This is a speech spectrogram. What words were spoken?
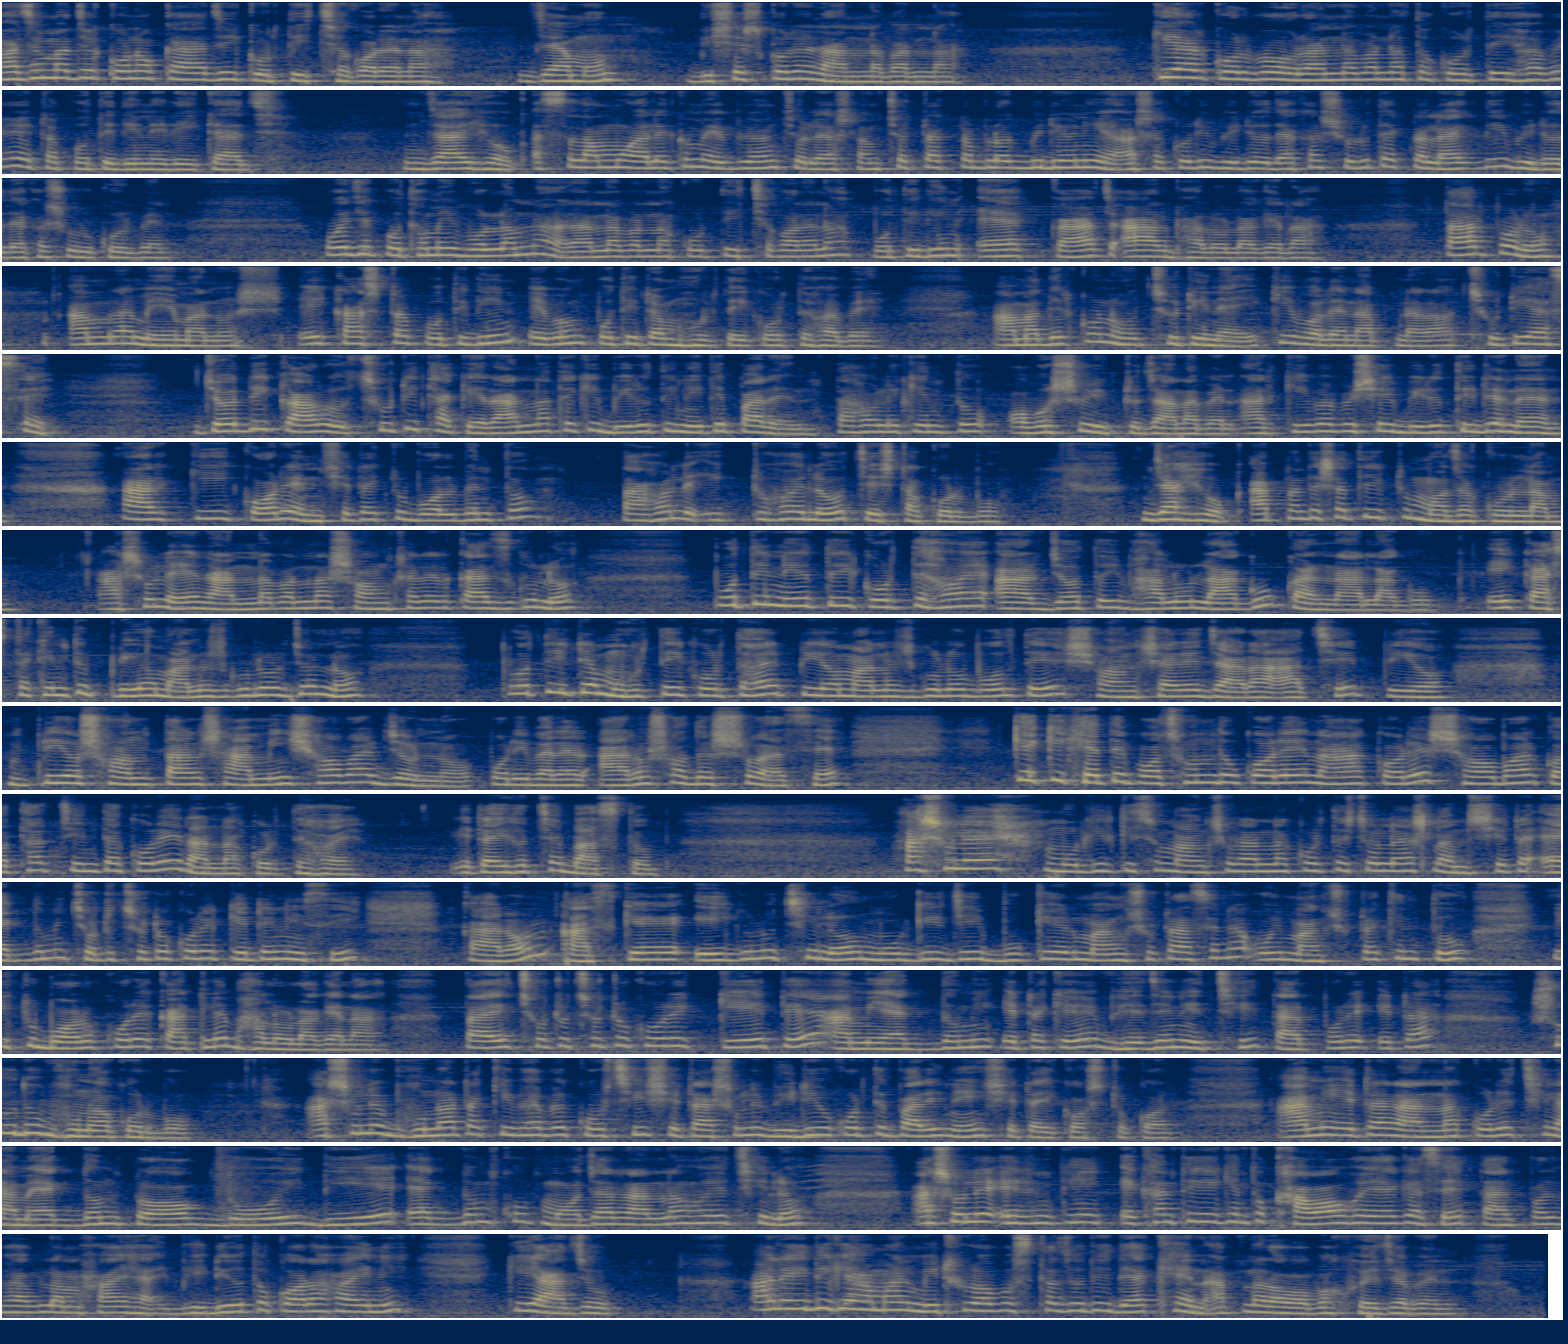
মাঝে মাঝে কোনো কাজই করতে ইচ্ছা করে না। যেমন, বিশেষ করে রান্না বান্না কী আর করব? রান্নাবান্না তো করতেই হবে, এটা প্রতিদিনেরই কাজ। যাই হোক, আসসালামু আলাইকুম এভরিওয়ান, চলে আসলাম ছোট্ট একটা ব্লগ ভিডিও নিয়ে। আশা করি ভিডিও দেখার শুরুতে একটা লাইক দিয়ে ভিডিও দেখা শুরু করবেন। ওই যে প্রথমেই বললাম না, রান্নাবান্না করতে ইচ্ছে করে না। প্রতিদিন এক কাজ আর ভালো লাগে না। তারপরও আমরা মেয়ে মানুষ, এই কাজটা প্রতিদিন এবং প্রতিটা মুহূর্তেই করতে হবে। আমাদের কোনো ছুটি নেই, কি বলেন আপনারা? ছুটি আছে? যদি কারও ছুটি থাকে, রান্না থেকে বিরতি নিতে পারেন, তাহলে কিন্তু অবশ্যই একটু জানাবেন। আর কীভাবে সেই বিরতিটা নেন, আর কি করেন, সেটা একটু বলবেন তো? তাহলে একটু হলেও চেষ্টা করব। যাই হোক, আপনাদের সাথে একটু মজা করলাম। আসলে রান্নাবান্না, সংসারের কাজগুলো প্রতিনিয়তই করতে হয় আর যতই ভালো লাগুক আর না লাগুক। এই কাজটা কিন্তু প্রিয় মানুষগুলোর জন্য প্রতিটা মুহূর্তেই করতে হয়। প্রিয় মানুষগুলো বলতে সংসারে যারা আছে, প্রিয় প্রিয় সন্তান, স্বামী সবার জন্য, পরিবারের আরও সদস্য আছে, কে কী খেতে পছন্দ করে, না করে সবার কথা চিন্তা করে রান্না করতে হয়। এটাই হচ্ছে বাস্তব। আসলে মুরগির কিছু মাংস রান্না করতে চলে আসলাম, সেটা একদমই ছোট ছোট করে কেটে নিছি কারণ আজকে এইগুলো ছিল মুরগির যে বুকের মাংসটা আছে না, ওই মাংসটা কিন্তু একটু বড় করে কাটলে ভালো লাগে না তাই ছোট ছোট করে কেটে আমি একদমই এটাকে ভেজে নিচ্ছি, তারপরে এটা শুধু ভুনা করব। আসলে ভুনাটা কীভাবে করছি সেটা আসলে ভিডিও করতে পারি নেই, সেটাই কষ্টকর। আমি এটা রান্না করেছিলাম, একদম টক দই দিয়ে একদম খুব মজার রান্না হয়েছিল। আসলে এখান থেকে কিন্তু খাওয়া হয়ে গেছে, তারপর ভাবলাম হাই হাই ভিডিও তো করা হয়নি, কি আজব। আর এইদিকে আমার মিঠুর অবস্থা যদি দেখেন, আপনারা অবাক হয়ে যাবেন।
